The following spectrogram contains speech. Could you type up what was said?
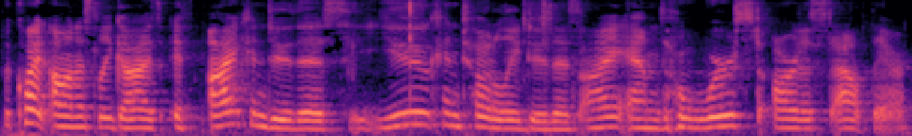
But quite honestly, guys, if I can do this, you can totally do this. I am the worst artist out there.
